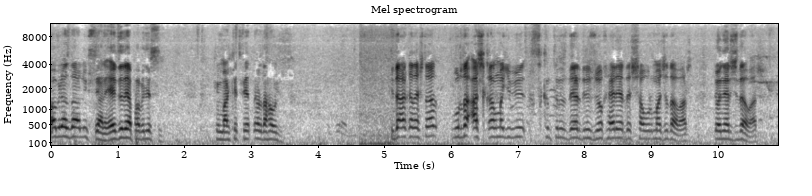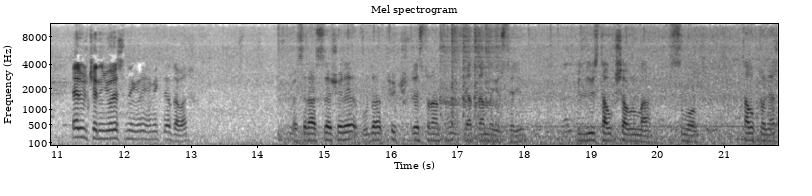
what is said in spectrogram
Ama biraz daha lüks yani. Evde de yapabilirsin. Çünkü market fiyatları daha ucuz. Bir de arkadaşlar burada aç kalma gibi sıkıntınız, derdiniz yok. Her yerde şavurmacı da var, dönerci de var. Her ülkenin yöresine göre yemekler de var. Mesela size şöyle burada Türk restoranının fiyatlarını da göstereyim. Bildiğimiz tavuk şavurma, small, tavuk döner.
